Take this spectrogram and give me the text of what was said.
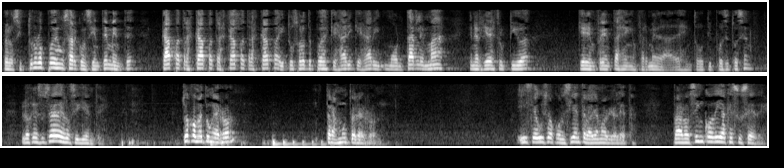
pero si tú no lo puedes usar conscientemente, capa tras capa, tras capa, tras capa, y tú solo te puedes quejar y quejar y montarle más energía destructiva que enfrentas en enfermedades, en todo tipo de situaciones. Lo que sucede es lo siguiente. Yo cometo un error, transmuto el error. Hice uso consciente de la llama violeta. Para los cinco días, ¿qué sucede?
